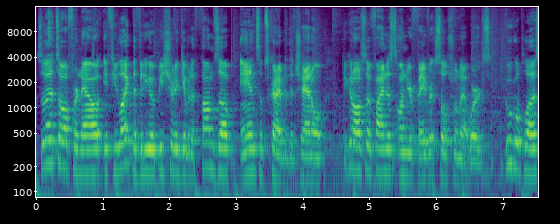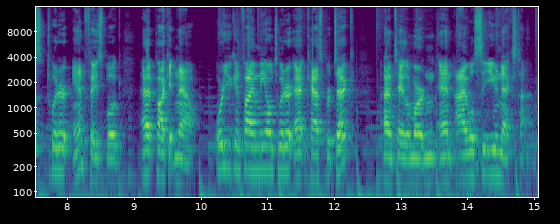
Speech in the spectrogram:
So that's all for now. If you liked the video, be sure to give it a thumbs up and subscribe to the channel. You can also find us on your favorite social networks, Google+, Twitter, and Facebook at Pocketnow. Or you can find me on Twitter at Casper Tech. I'm Taylor Martin, and I will see you next time.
